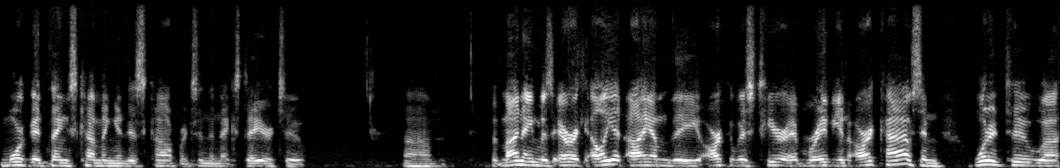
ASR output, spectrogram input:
More good things coming in this conference in the next day or two. Um, but my name is Eric Elliott. I am the archivist here at Moravian Archives and wanted to uh,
